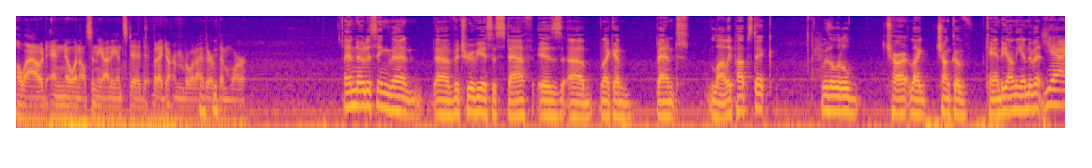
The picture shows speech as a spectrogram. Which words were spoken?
aloud, and no one else in the audience did. But I don't remember what either of them were. And noticing that uh, Vitruvius' staff is uh, like a bent lollipop stick with a little char like chunk of candy on the end of it. Yeah, I,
